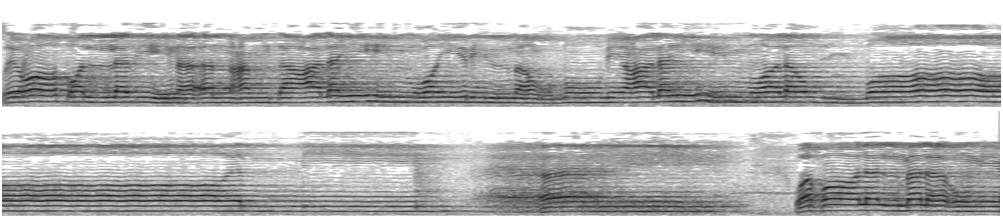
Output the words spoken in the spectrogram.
صراط الذين أنعمت عليهم غير المغضوب عليهم ولا الضالين. آمين. وقال الملأ من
